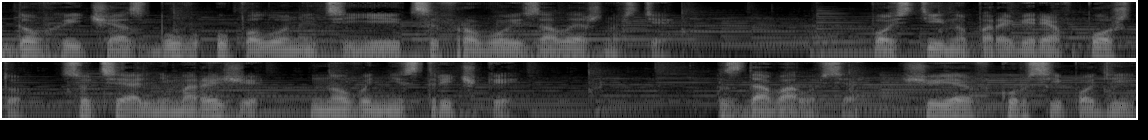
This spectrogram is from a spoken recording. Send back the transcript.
довгий час був у полоні цієї цифрової залежності. Постійно перевіряв пошту, соціальні мережі, новинні стрічки. Здавалося, що я в курсі подій,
